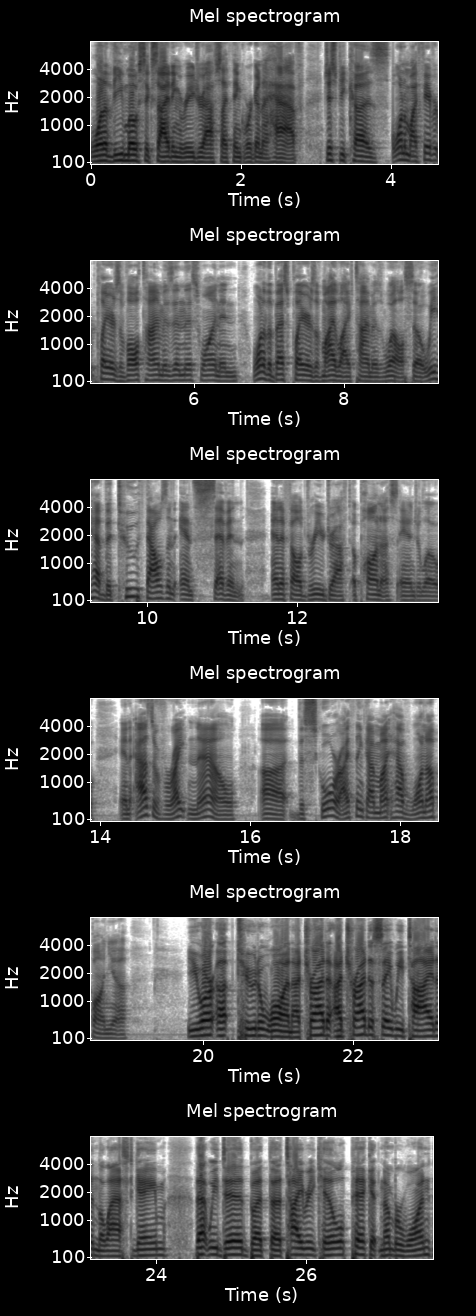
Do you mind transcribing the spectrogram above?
one of the most exciting redrafts I think we're going to have just because one of my favorite players of all time is in this one and one of the best players of my lifetime as well. So we have the 2007 NFL redraft upon us, Angelo. And as of right now, uh, the score, I think I might have one up on you. You are up two to one. I tried. To, I tried to say we tied in the last game, that we did, but the Tyreek Hill pick at number one.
